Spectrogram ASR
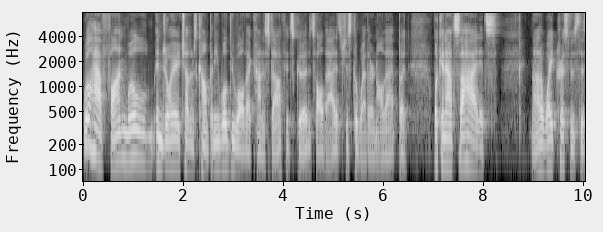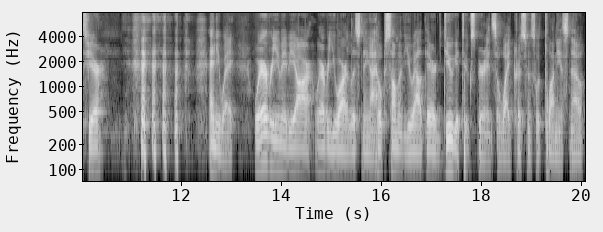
we'll have fun. We'll enjoy each other's company. We'll do all that kind of stuff. It's good. It's all that. It's just the weather and all that. But looking outside, it's not a white Christmas this year. anyway, wherever you may be are, wherever you are listening, I hope some of you out there do get to experience a white Christmas with plenty of snow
